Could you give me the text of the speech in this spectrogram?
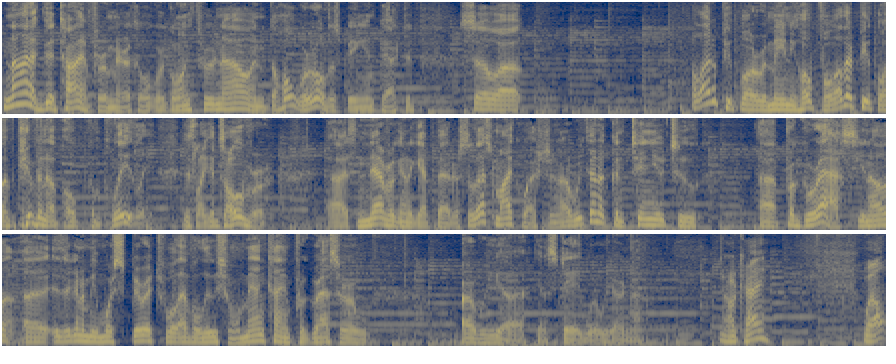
not a good time for America. What we're going through now, and the whole world is being impacted. So. Uh, a lot of people are remaining hopeful. Other people have given up hope completely. It's like it's over. Uh, it's never going to get better. So that's my question. Are we going to continue to uh, progress? You know, uh, is there going to be more spiritual evolution? Will mankind progress, or are we uh, going to stay where we are now? Okay. Well,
